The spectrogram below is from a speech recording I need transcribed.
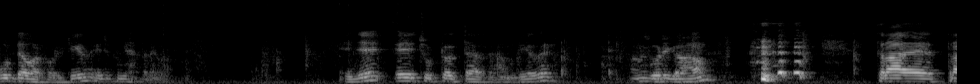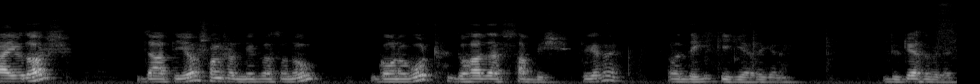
বুট দেওয়ার পরে ঠিক আছে? এটা তুমি হাতে রাখো। এই যে এই ছোট্ট একটা আছে হাম ঠিক আছে? ত্রায়- ত্রয়োদশ জাতীয় সংসদ নির্বাচন ও গণভোট দু হাজার ছাব্বিশ, ঠিক আছে? এবার দেখি কি কি আছে এখানে। দুটি আছে প্লেট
